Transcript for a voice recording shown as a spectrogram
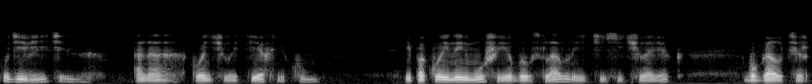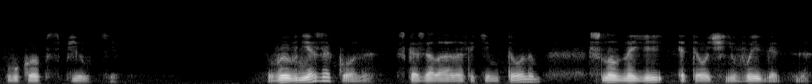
Удивительно, она кончила техникум, и покойный муж ее был славный и тихий человек, бухгалтер в укопспилке. «Вы вне закона», — сказала она таким тоном, словно ей это очень выгодно.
